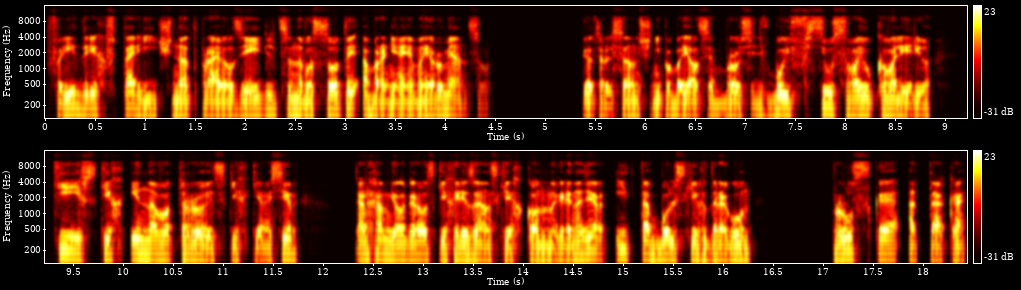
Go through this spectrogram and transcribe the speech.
Фридрих вторично отправил Зейдельца на высоты, обороняемые Румянцевым. Петр Александрович не побоялся бросить в бой всю свою кавалерию, киевских и новотроицких кирасир – архангелогородских и рязанских конногренадер и тобольских драгун. Прусская атака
